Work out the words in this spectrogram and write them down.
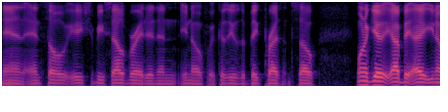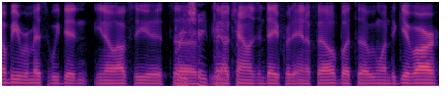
and and so he should be celebrated and you know because he was a big presence so want to give I be I, you know be remiss if we didn't you know obviously it's uh, Appreciate you know challenging day for the NFL but uh, we wanted to give our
